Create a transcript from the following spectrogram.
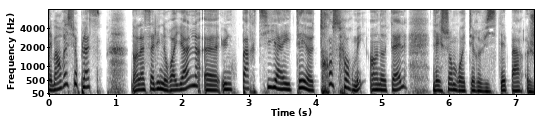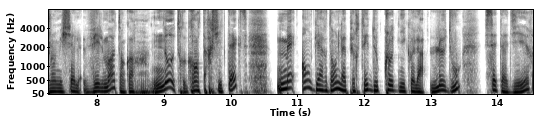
Et ben on reste sur place. Dans la saline royale, euh, une partie a été euh, transformée en hôtel. Les chambres ont été revisitées par Jean-Michel Villemotte, encore un autre grand architecte, mais en gardant la pureté de Claude Nicolas Ledoux, c'est-à-dire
